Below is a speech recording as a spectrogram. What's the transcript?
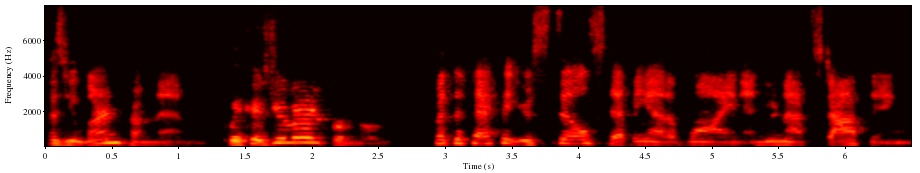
Because you learn from them. Because you learn from them. But the fact that you're still stepping out of line and you're not stopping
